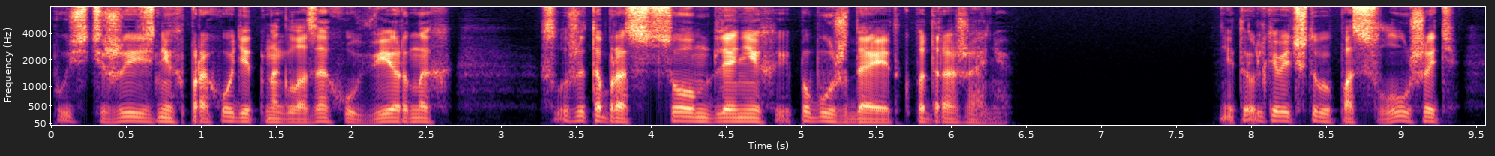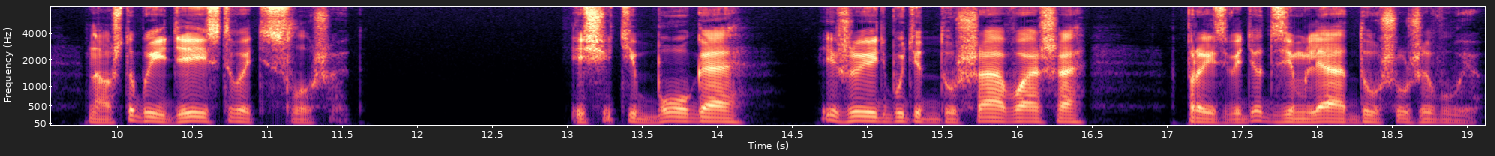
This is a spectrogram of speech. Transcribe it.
Пусть жизнь их проходит на глазах у верных, служит образцом для них и побуждает к подражанию. Не только ведь чтобы послушать, но чтобы и действовать слушают. Ищите Бога, и жить будет душа ваша, произведет земля душу живую.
